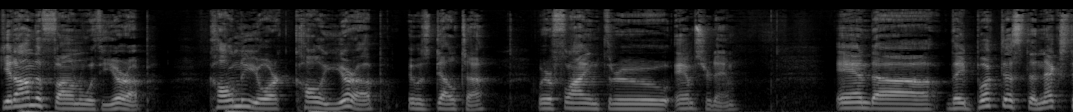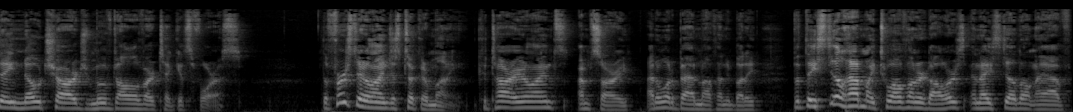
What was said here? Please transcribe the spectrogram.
get on the phone with Europe, call New York, call Europe. It was Delta. We were flying through Amsterdam. And uh, they booked us the next day, no charge, moved all of our tickets for us. The first airline just took our money. Qatar Airlines, I'm sorry. I don't want to badmouth anybody. But they still have my $1,200, and I still don't have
